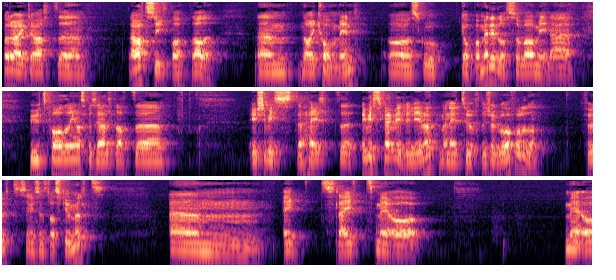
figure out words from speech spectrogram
og det har egentlig vært uh, Det har vært sykt bra, det har det. Um, når jeg kom inn og skulle jobbe med dem, da, så var mine utfordringer spesielt at uh, jeg ikke visste helt uh, Jeg visste hva jeg ville i livet, men jeg turte ikke å gå for det da. fullt, siden jeg syntes det var skummelt. Um, jeg sleit med å Med å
